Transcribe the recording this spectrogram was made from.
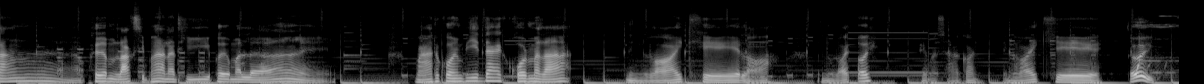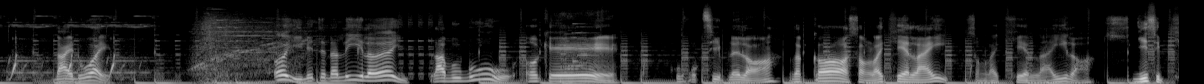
ล่ะ เพิ่มรัก 15 นาที เพิ่มมาเลย มาทุกคนพี่ได้โค้ดมาละ 100k เหรอ 100 เอ้ย เปลี่ยนภาษาก่อน 100k เอ้ย ได้ด้วย เอ้ย legendary เลย ลาบูบู โอเค คู60 เลยเหรอ แล้วก็ 200k ไลท์ 200k ไลท์เหรอ 20k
